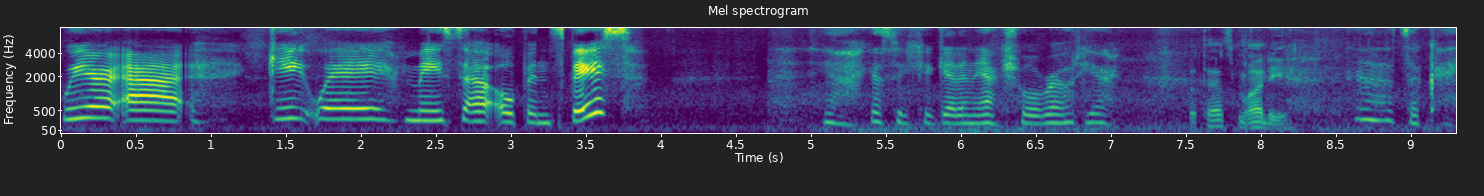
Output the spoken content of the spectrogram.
We are at Gateway Mesa Open Space. Yeah, I guess we could get in the actual road here. But that's muddy. Yeah, that's okay.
